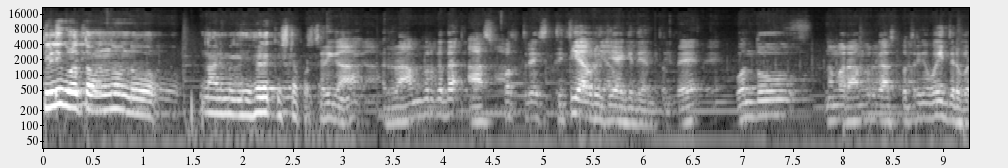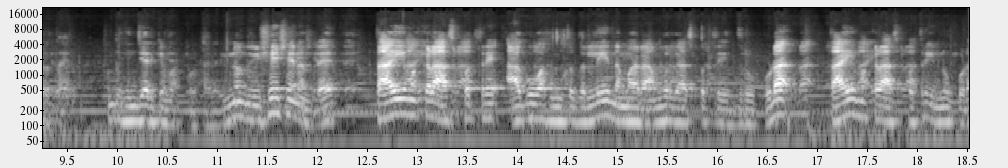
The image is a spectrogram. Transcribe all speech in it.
ತಿಳಿಗೊಳ್ತಾವ ಅನ್ನೋ ಒಂದು ನಾನು ನಿಮಗೆ ಹೇಳಕ್ಕೆ ಇಷ್ಟಪಡ್ತೀನಿ. ಸರ್ ಈಗ ರಾಮದುರ್ಗದ ಆಸ್ಪತ್ರೆ ಸ್ಥಿತಿ ಯಾವ ರೀತಿಯಾಗಿದೆ ಅಂತಂದ್ರೆ ಒಂದು ನಮ್ಮ ರಾಮದುರ್ಗ ಆಸ್ಪತ್ರೆಗೆ ವೈದ್ಯರು ಬರ್ತಾ ಇಲ್ಲ ಒಂದು ಹಿಂಜರಿಕೆ ಮಾಡ್ಕೊಳ್ತಾ ಇದ್ದಾರೆ. ಇನ್ನೊಂದು ವಿಶೇಷ ಏನಂದ್ರೆ ತಾಯಿ ಮಕ್ಕಳ ಆಸ್ಪತ್ರೆ ಆಗುವ ಹಂತದಲ್ಲಿ ನಮ್ಮ ರಾಮದುರ್ಗ ಆಸ್ಪತ್ರೆ ಇದ್ರೂ ಕೂಡ ತಾಯಿ ಮಕ್ಕಳ ಆಸ್ಪತ್ರೆ ಇನ್ನೂ ಕೂಡ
